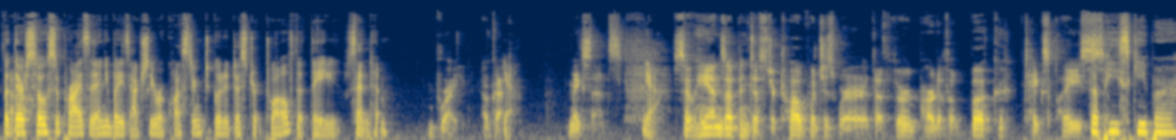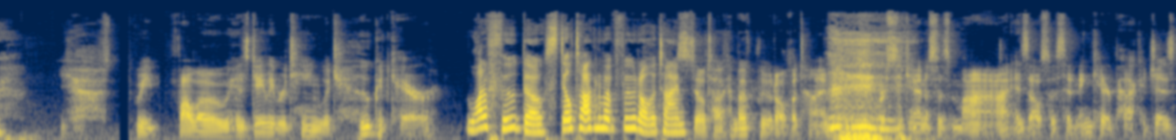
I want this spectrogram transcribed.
But they're Ah. so surprised that anybody's actually requesting to go to District 12 that they send him. Right. Okay. Yeah. Makes sense. Yeah. So he ends up in District 12, which is where the third part of the book takes place. The Peacekeeper. Yeah. We follow his daily routine, which who could care? A lot of food, though. Still talking about food all the time. Still talking about food all the time. of course, Janice's ma is also sending care packages.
